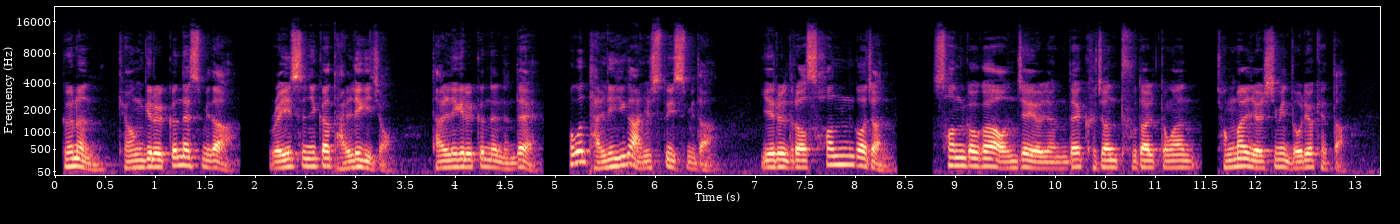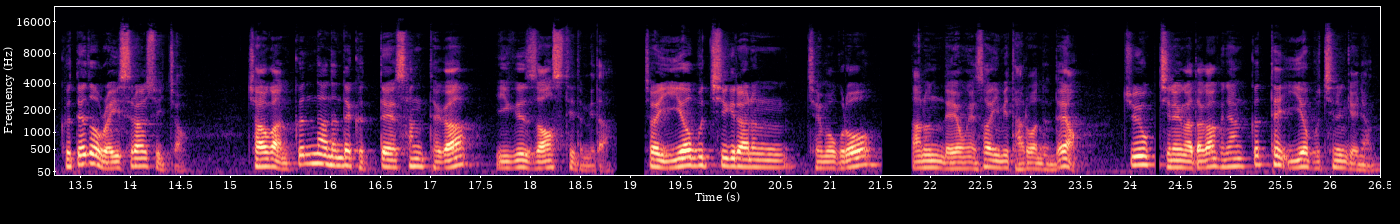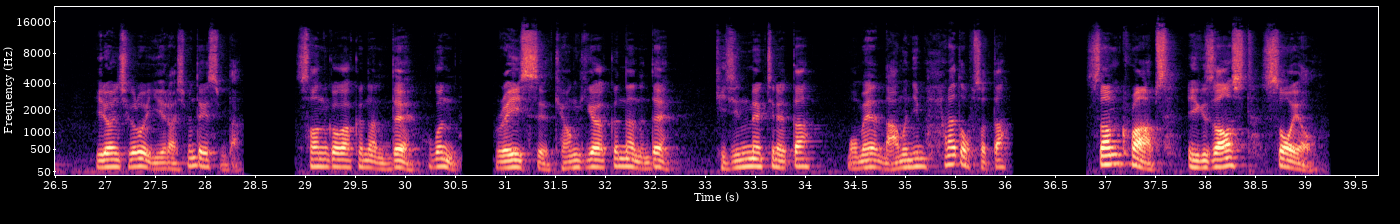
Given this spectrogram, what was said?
그는 경기를 끝냈습니다. 레이스니까 달리기죠. 달리기를 끝냈는데 혹은 달리기가 아닐 수도 있습니다. 예를 들어 선거 전. 선거가 언제 열렸는데 그 전 두 달 동안 정말 열심히 노력했다. 그때도 레이스를 할 수 있죠. 좌우간 끝나는데 그때 상태가 exhausted입니다. 저희 이어붙이기라는 제목으로 나눈 내용에서 이미 다루었는데요. 쭉 진행하다가 그냥 끝에 이어붙이는 개념 이런 식으로 이해를 하시면 되겠습니다. 선거가 끝났는데 혹은 레이스 경기가 끝났는데 기진맥진했다. 몸에 남은 힘 하나도 없었다. Some crops exhaust soil.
